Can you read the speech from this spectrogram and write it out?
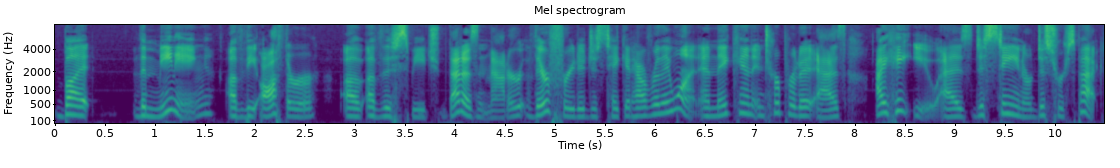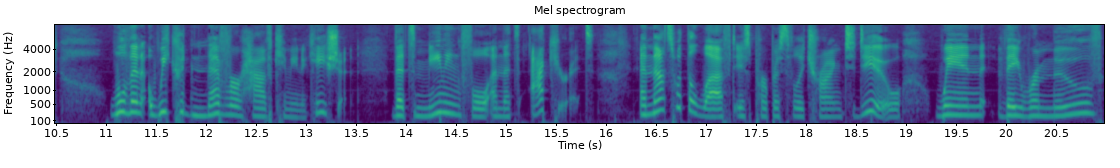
but the meaning of the author of, of this speech, that doesn't matter. They're free to just take it however they want. And they can interpret it as, I hate you, as disdain or disrespect. Well, then we could never have communication that's meaningful and that's accurate. And that's what the left is purposefully trying to do when they remove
